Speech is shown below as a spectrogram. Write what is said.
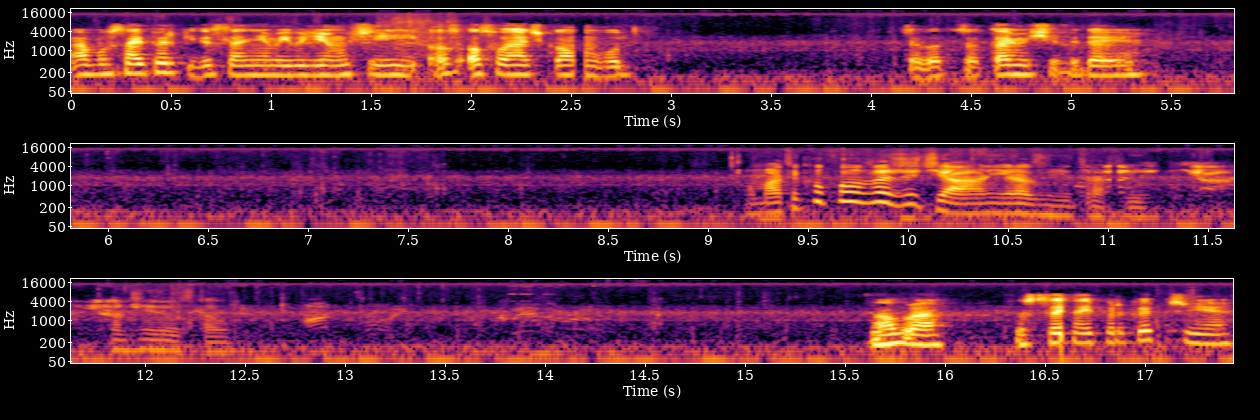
Albo snajperki dostaniemy i będziemy musieli os osłaniać konwód. Z tego co tam mi się wydaje. On ma tylko połowę życia, a ani razu nie trafił. Znaczy nie dostał. Dobra. Dostaję snajperkę czy nie?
